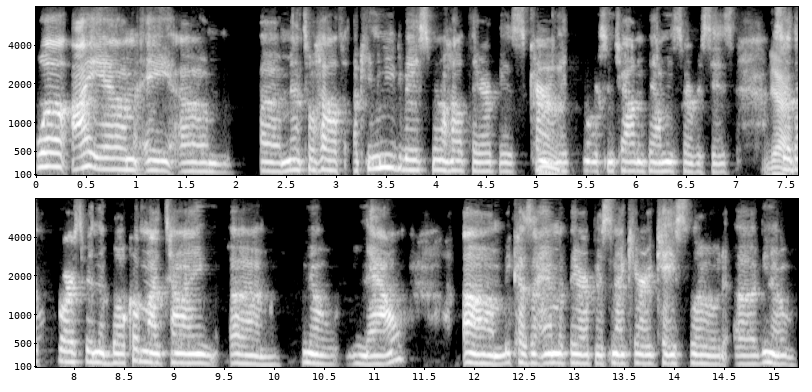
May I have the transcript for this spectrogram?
Well, I am a, um, a mental health, a community-based mental health therapist currently mm. works in Child and Family Services. Yeah. So that's where I spend the bulk of my time. Um, you know, now um, because I am a therapist and I carry a caseload of you know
